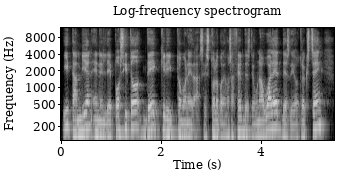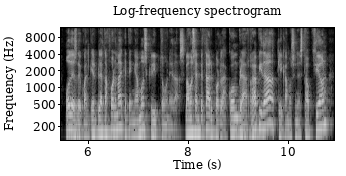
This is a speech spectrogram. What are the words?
y también en el depósito de criptomonedas. Esto lo podemos hacer desde una wallet, desde otro exchange o desde cualquier plataforma que tengamos criptomonedas. Vamos a empezar por la compra rápida, clicamos en esta opción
